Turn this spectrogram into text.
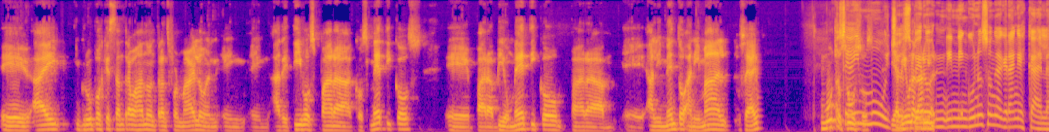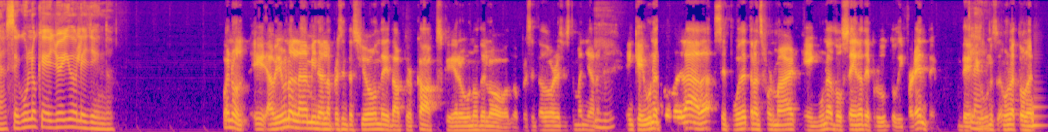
Eh, hay grupos que están trabajando en transformarlo en, aditivos para cosméticos, eh, para biomédico, para alimento animal. O sea, hay muchos Hay muchos, pero ninguno son a gran escala, según lo que yo he ido leyendo. Bueno, había una lámina en la presentación de Dr. Cox, que era uno de los, presentadores esta mañana, en que una tonelada se puede transformar en una docena de productos diferentes de una, tonelada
